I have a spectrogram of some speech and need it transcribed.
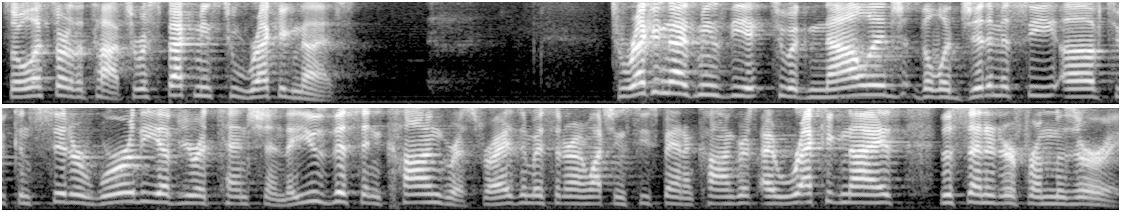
So let's start at the top. To respect means to recognize. To recognize means the, to acknowledge the legitimacy of, to consider worthy of your attention. They use this in Congress, right? Is anybody sitting around watching C SPAN in Congress? I recognize the senator from Missouri.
